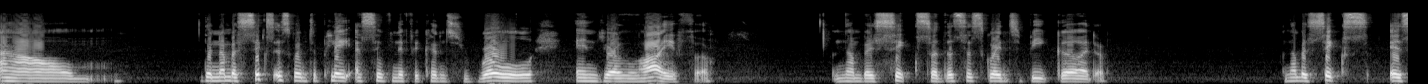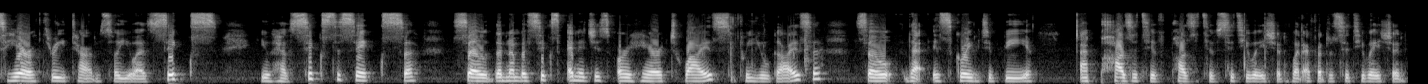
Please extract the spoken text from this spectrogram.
Um, the number six is going to play a significant role in your life. Number six so this is going to be good number six is here three times. So you have six you have six to six. So the number six energies are here twice for you guys. So that is going to be a positive positive situation. Whatever the situation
